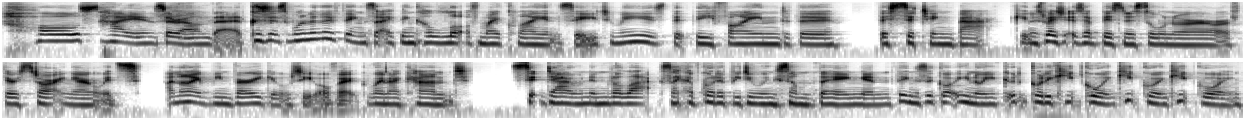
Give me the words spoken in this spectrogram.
whole science around that Because it's one of the things that I think a lot of my clients say to me is that they find the the sitting back, you know, especially as a business owner or if they're starting out, it's and I've been very guilty of it when I can't sit down and relax. Like I've got to be doing something and things have got, you know, you've got to keep going, keep going, keep going.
